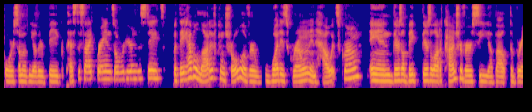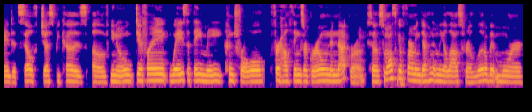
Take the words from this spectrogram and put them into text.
or some of the other big pesticide brands over here in the States, but they have a lot of control over what is grown and how it's grown. And there's a big, there's a lot of controversy about the brand itself just because of, you know, different ways that they may control for how things are grown and not grown. So small scale mm. farming definitely allows for a little bit more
